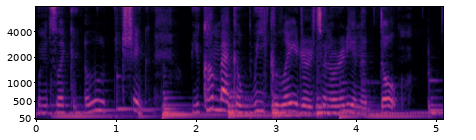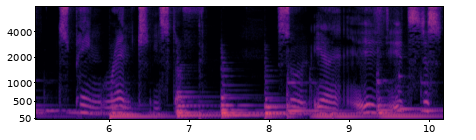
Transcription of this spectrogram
when it's like a little chick. You come back a week later, it's already an adult. It's paying rent and stuff. So yeah, it, it's just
